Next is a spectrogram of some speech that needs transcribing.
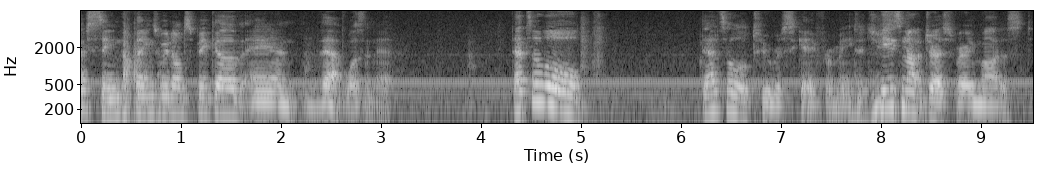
I've seen the things we don't speak of, and that wasn't it. That's a little. That's a little too risque for me. Did you He's not dressed very modest.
